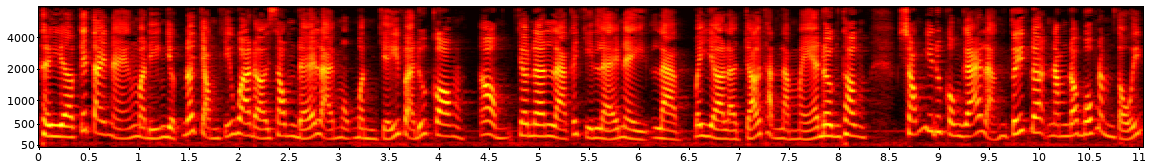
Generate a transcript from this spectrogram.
thì ờ, cái tai nạn mà điện giật đó chồng chỉ qua đời xong để lại một mình chỉ và đứa con đúng không? Cho nên là cái chị lệ này là bây giờ là trở thành làm mẹ đơn thân sống với đứa con gái là tuyết đó năm đó bốn năm tuổi.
